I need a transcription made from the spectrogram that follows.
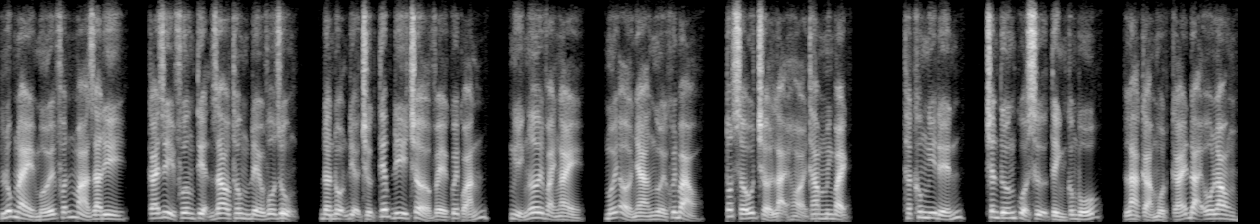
lúc này mới phẫn mà ra đi, cái gì phương tiện giao thông đều vô dụng, đần độn địa trực tiếp đi trở về quê quán, nghỉ ngơi vài ngày, mới ở nhà người khuyên bảo, tốt xấu trở lại hỏi thăm minh bạch. Thật không nghĩ đến, chân tướng của sự tình công bố, là cả một cái đại ô long.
